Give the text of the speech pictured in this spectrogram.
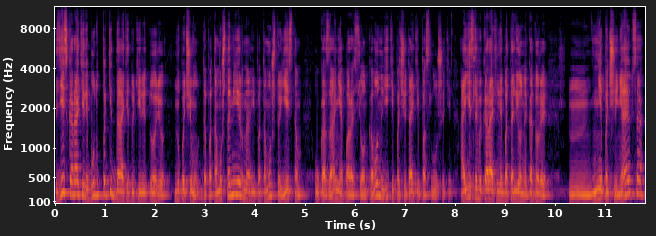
Здесь каратели будут покидать эту территорию. Ну почему? Да потому что мирно и потому что есть там указания поросенка. Вон идите, почитайте, послушайте. А если вы карательные батальоны, которые не подчиняются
